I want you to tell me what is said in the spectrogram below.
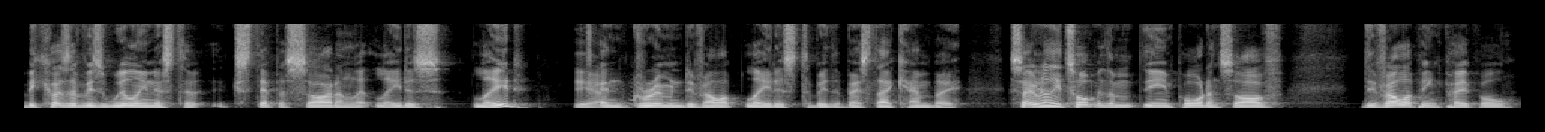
because of his willingness to step aside and let leaders lead yeah. and groom and develop leaders to be the best they can be. So he yeah. really taught me the, the, importance of developing people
